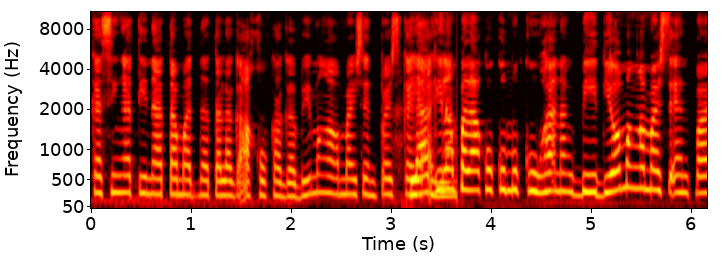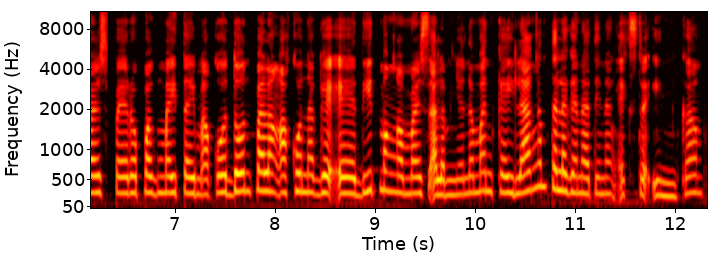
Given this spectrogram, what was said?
Kasi nga tinatamad na talaga ako kagabi mga Mars and Pars. Kaya Lagi lang pala ako kumukuha ng video mga Mars and Pars. Pero pag may time ako, doon pa lang ako nag edit mga Mars. Alam nyo naman, kailangan talaga natin ng extra income.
